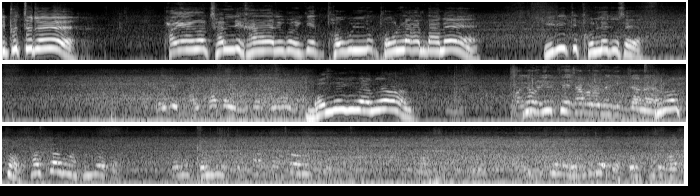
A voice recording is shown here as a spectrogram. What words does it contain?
리프트를 방향을 전리 가가지고 이게 더, 올라, 더 올라간 다음에 이렇게 돌려주세요. 뭔 얘기냐면, 방향을 이렇게 잡으라는 얘기잖아요. 그렇죠. 살짝만 돌려서. 여기 돌리고, 딱 떨어지고. 이쪽으로 돌려서, 좀 뒤로 가서.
